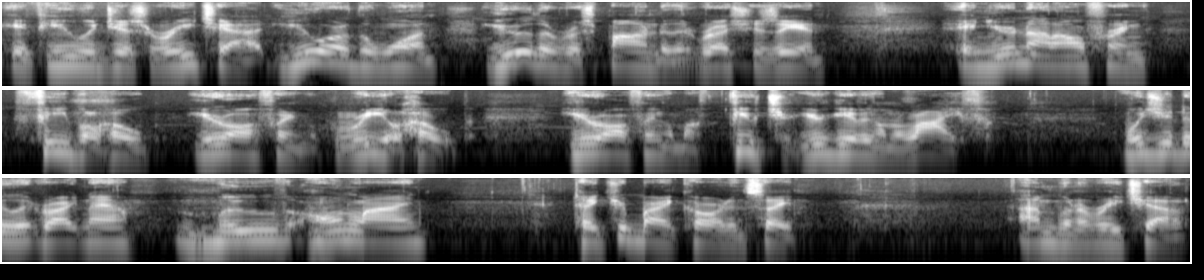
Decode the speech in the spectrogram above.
If you would just reach out, you are the one, you're the responder that rushes in, and you're not offering feeble hope. You're offering real hope. You're offering them a future. You're giving them life. Would you do it right now? Move online, take your bank card, and say, I'm going to reach out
